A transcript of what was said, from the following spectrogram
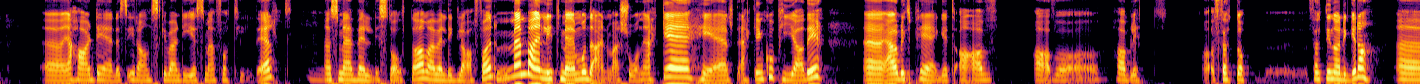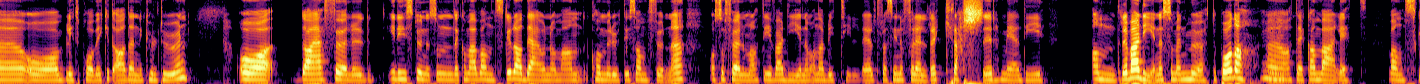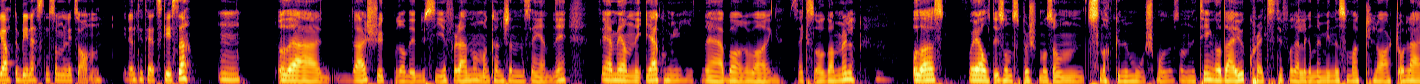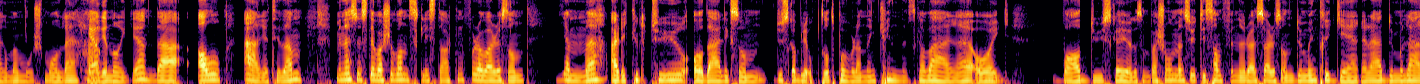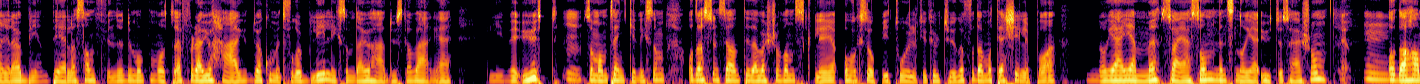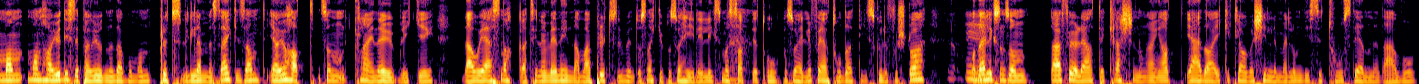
jeg har deres iranske verdier som jeg har fått tildelt. Mm. eh, Som jeg er veldig stolt av og er veldig glad for. Men bare en litt mer moderne versjon. Jeg er ikke helt, jeg er ikke en kopi av de. Eh, Jeg har blitt preget av, av å ha blitt født, opp, født i Norge, da. eh, Og blitt påvirket av denne kulturen. Og da jeg føler I de stundene som det kan være vanskelig, da, det er jo når man kommer ut i samfunnet, og så føler man at de verdiene man har blitt tildelt fra sine foreldre, krasjer med de andre verdiene som en møter på. da. Eh, at det kan være litt vanskelig, at det blir nesten som en litt sånn identitetskrise. Mm. Og det er, det er sjukt bra det du sier, for det er noe man kan kjenne seg igjen i. For jeg mener, jeg kom jo hit når jeg bare var seks år gammel. Og da får jeg alltid sånne spørsmål som snakker du morsmål og sånne ting. Og det er jo creds til foreldrene mine som har klart å lære meg morsmålet her Ja. i Norge. Det er all ære til dem. Men jeg syns det var så vanskelig i starten, for da var det sånn Hjemme er det kultur, og det er liksom Du skal bli oppdratt på hvordan en kvinne skal være, og hva du skal gjøre som person. Mens ute i samfunnet da, så er det sånn du må intrigere deg, du må lære deg å bli en del av samfunnet. Du må på en måte, For det er jo her du har kommet for å bli. liksom. Det er jo her du skal være livet ut, Mm. som man tenker. liksom. Og da syns jeg alltid det har vært så vanskelig å vokse opp i to ulike kulturer, for da måtte jeg skille på når jeg er hjemme, så er jeg sånn, mens når jeg er ute, så er jeg sånn. Mm. Og da har man, man har jo disse periodene der hvor man plutselig glemmer seg. ikke sant? Jeg har jo hatt sånne kleine øyeblikker der hvor jeg snakka til en venninne av meg, plutselig begynte å snakke på swahili liksom, og sagt et ord på swahili, for jeg trodde at de skulle forstå. Og det er liksom sånn, Der føler jeg at det krasjer noen ganger, at jeg da ikke klarer å skille mellom disse to stedene der hvor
